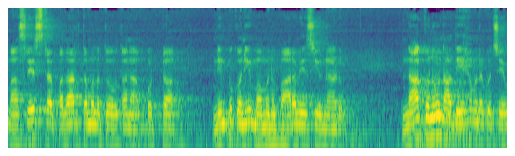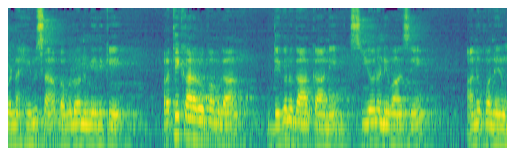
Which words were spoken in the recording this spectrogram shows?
మా శ్రేష్ఠ పదార్థములతో తన పొట్ట నింపుకొని మమ్మను పారవేసి ఉన్నాడు. నాకును నా దేహమునకు చేయబడిన హింస బబులోని మీదికి ప్రతీకార రూపముగా దిగునుగా కాని సియోను నివాసి అనుకొనెను.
